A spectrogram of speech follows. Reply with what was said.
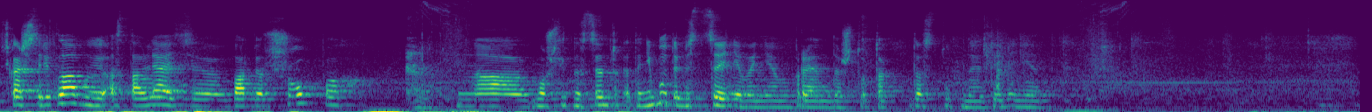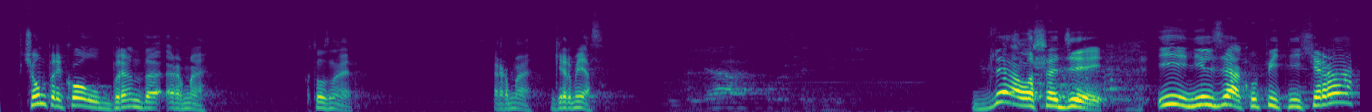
в качестве рекламы оставлять в барбершопах, на, может, фитнес-центрах, это не будет обесцениванием бренда, что так доступно это или нет? В чем прикол бренда Hermé? Кто знает? Hermé, Гермес. Для лошадей. Для лошадей. И нельзя купить ни хера,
